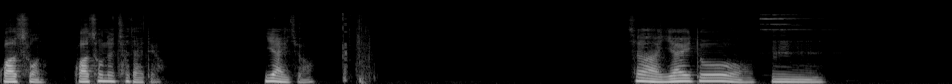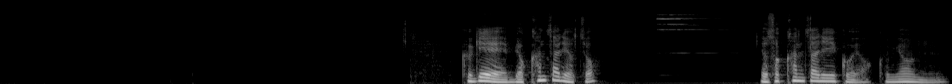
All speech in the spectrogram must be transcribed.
과수원. 과수원을 찾아야 돼요. 이 아이죠. 자, 이 아이도 음... 그게 몇 칸짜리였죠? 여섯 칸짜리일 거예요. 그러면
